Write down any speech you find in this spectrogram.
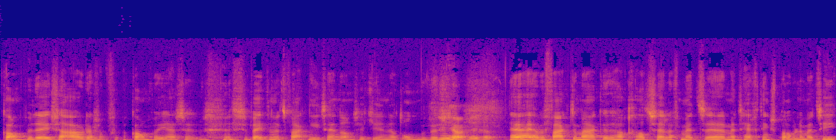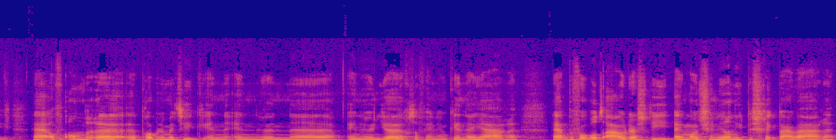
kampen deze ouders, of kampen, ja, ze, ze weten het vaak niet, hè, dan zit je in dat onbewuste. Ja, ja. Hè, hebben vaak te maken gehad zelf met, uh, met hechtingsproblematiek hè, of andere uh, problematiek in, in, hun, uh, in hun jeugd of in hun kinderjaren. Hè, bijvoorbeeld ouders die emotioneel niet beschikbaar waren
